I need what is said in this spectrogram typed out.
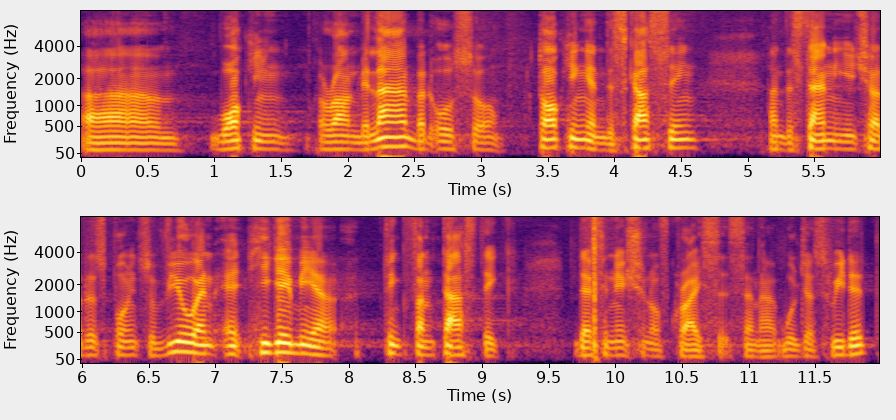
um, walking around Milan, but also talking and discussing understanding each other's points of view. And uh, he gave me a, I think, fantastic definition of crisis. And I will just read it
